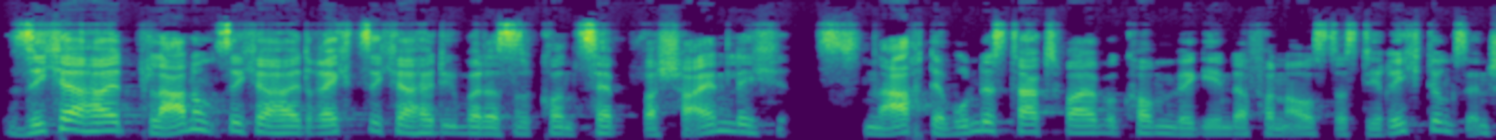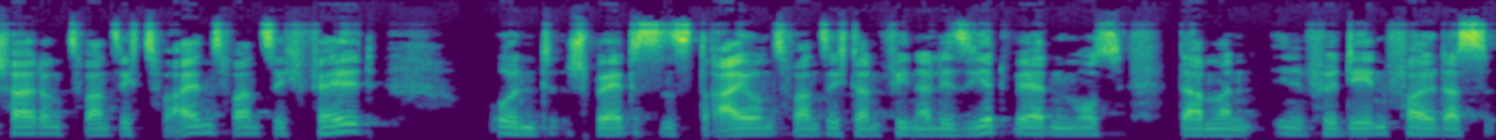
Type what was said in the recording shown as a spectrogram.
Sicherheit, Planungssicherheit, Rechtssicherheit über das Konzept wahrscheinlich nach der Bundestagswahl bekommen. Wir gehen davon aus, dass die Richtungsentscheidung 2022 fällt und spätestens 23 dann finalisiert werden muss, da man für den Fall, dass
